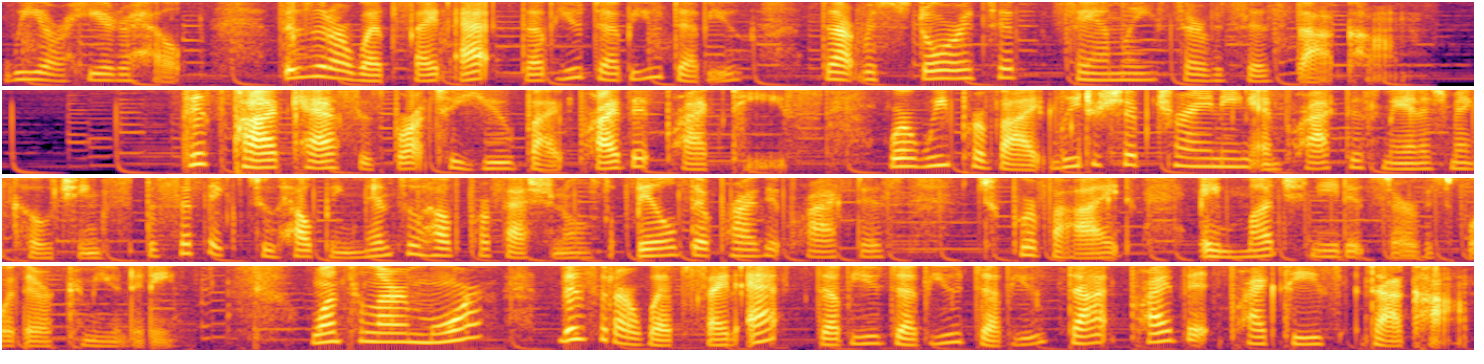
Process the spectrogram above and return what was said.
we are here to help. Visit our website at www.restorativefamilyservices.com. This podcast is brought to you by Private Practice, where we provide leadership training and practice management coaching specific to helping mental health professionals build their private practice to provide a much needed service for their community. Want to learn more? Visit our website at www.privatepractice.com.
